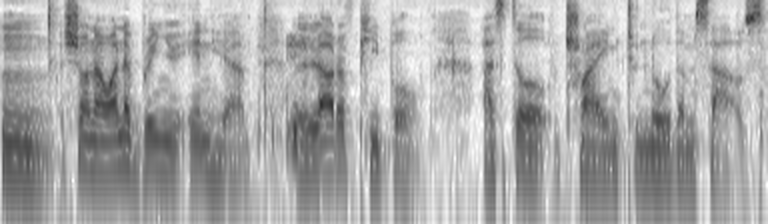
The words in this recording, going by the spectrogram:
Mm, Sean, I want to bring you in here. A lot of people are still trying to know themselves.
